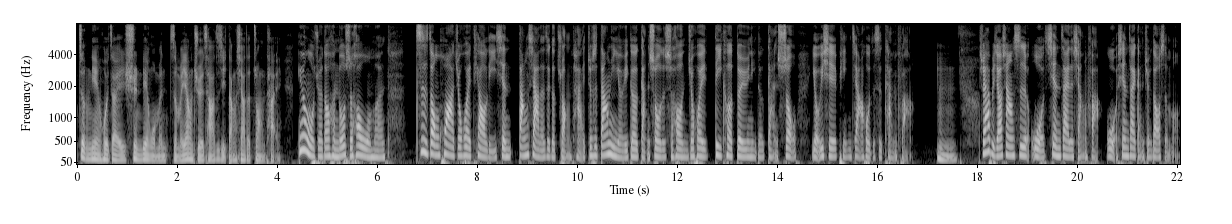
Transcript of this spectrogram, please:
正念会在训练我们怎么样觉察自己当下的状态。因为我觉得很多时候我们。自动化就会跳离现当下的这个状态，就是当你有一个感受的时候，你就会立刻对于你的感受有一些评价或者是看法。嗯，所以它比较像是我现在的想法，我现在感觉到什么。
